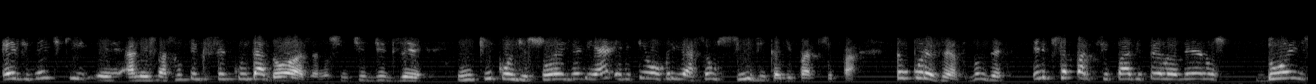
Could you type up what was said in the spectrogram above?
É evidente que eh, a legislação tem que ser cuidadosa, no sentido de dizer em que condições ele, é, ele tem a obrigação cívica de participar. Então, por exemplo, vamos dizer, ele precisa participar de pelo menos dois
